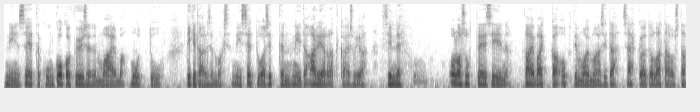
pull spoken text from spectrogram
niin se, että kun koko fyysinen maailma muuttuu digitaalisemmaksi, niin se tuo sitten niitä arjen ratkaisuja sinne olosuhteisiin tai vaikka optimoimaan sitä sähköauton latausta.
